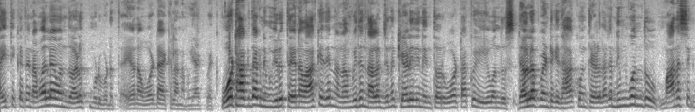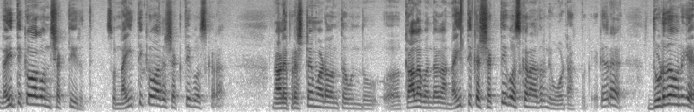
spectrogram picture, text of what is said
ನೈತಿಕತೆ ನಮ್ಮಲ್ಲೇ ಒಂದು ಅಳುಕು ಮೂಡ್ಬಿಡುತ್ತೆ. ಅಯ್ಯೋ, ನಾವು ಓಟ್ ಹಾಕಿಲ್ಲ, ನಮ್ಗೆ ಯಾಕೆ ಬೇಕು? ಓಟ್ ಹಾಕಿದಾಗ ನಿಮಗಿರುತ್ತೆ ನಾವು ಹಾಕಿದ್ದೀನಿ, ನಾನು ನಂಬಿದ್ದೀನಿ, ನಾಲ್ಕು ಜನ ಕೇಳಿದ್ದೀನಿ ಇಂಥವ್ರಿಗೆ ಓಟ್ ಹಾಕು, ಈ ಒಂದು ಡೆವಲಪ್ಮೆಂಟ್ಗೆ ಇದು ಹಾಕು ಅಂತ ಹೇಳಿದಾಗ ನಿಮಗೊಂದು ಮಾನಸಿಕ ನೈತಿಕವಾಗಿ ಒಂದು ಶಕ್ತಿ ಇರುತ್ತೆ. ಸೊ ನೈತಿಕವಾದ ಶಕ್ತಿಗೋಸ್ಕರ ನಾಳೆ ಪ್ರಶ್ನೆ ಮಾಡುವಂಥ ಒಂದು ಕಾಲ ಬಂದಾಗ ಆ ನೈತಿಕ ಶಕ್ತಿಗೋಸ್ಕರ ಆದರೂ ನೀವು ಓಟ್ ಹಾಕಬೇಕು. ಯಾಕಂದರೆ ದುಡ್ದವನಿಗೆ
